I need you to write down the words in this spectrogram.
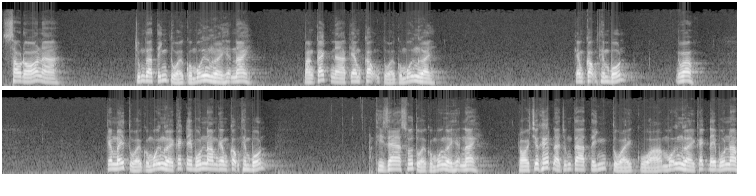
Sau đó là chúng ta tính tuổi của mỗi người hiện nay bằng cách là kem cộng tuổi của mỗi người. Kem cộng thêm 4 đúng không? Kem lấy tuổi của mỗi người cách đây 4 năm, kem cộng thêm 4. Thì ra số tuổi của mỗi người hiện nay. Rồi trước hết là chúng ta tính tuổi của mỗi người cách đây 4 năm.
